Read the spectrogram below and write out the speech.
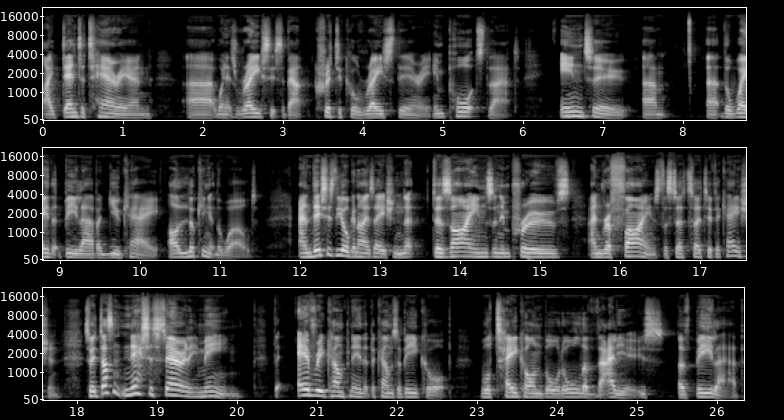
identitarian, uh, when it's race, it's about critical race theory, imports that into um, uh, the way that B Lab and UK are looking at the world. And this is the organization that designs and improves and refines the certification. So it doesn't necessarily mean that every company that becomes a B Corp will take on board all the values of B Lab,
